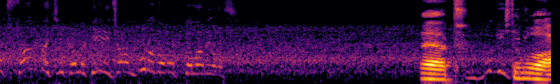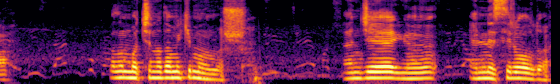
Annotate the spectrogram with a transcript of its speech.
90 dakikalık heyecan burada noktalanıyor. Evet. İşte bu. Bakalım maçın adamı kim olmuş? Bence El Nesiri oldu.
